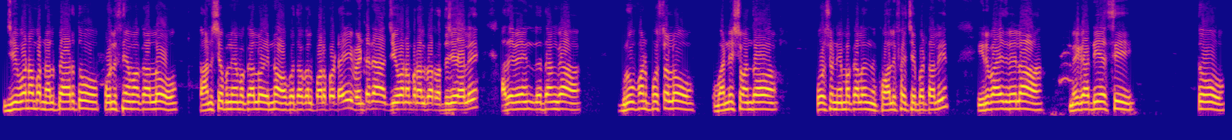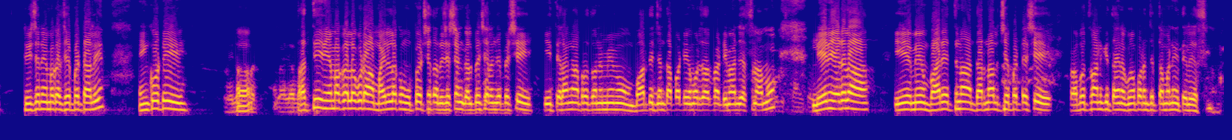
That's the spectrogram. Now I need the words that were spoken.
జీవో నంబర్ నలభై ఆరుతో పోలీస్ నియామకాల్లో కానిస్టేబుల్ నియామకాల్లో ఎన్నో అవకతవకలు పాల్పడ్డాయి. వెంటనే జీవో నంబర్ నలభై రద్దు చేయాలి. అదే విధంగా గ్రూప్ వన్ పోస్టులలో వన్ ఇష్ వంద పోస్టు నియామకాలను క్వాలిఫై చేపట్టాలి. ఇరవై ఐదు వేల మెగా డిఎస్సితో టీచర్ నియామకాలు చేపట్టాలి. ఇంకోటి ప్రతి నియామకాల్లో కూడా మహిళలకు ముప్పై శాతం రిజర్వేషన్ కల్పించాలని చెప్పేసి ఈ తెలంగాణ ప్రభుత్వాన్ని మేము భారతీయ జనతా పార్టీ విమర్శ తరఫున డిమాండ్ చేస్తున్నాము. లేని ఎడల ఈ మేము భారీ ఎత్తున ధర్నాలు చేపట్టేసి ప్రభుత్వానికి తగిన గుణపడని చెప్తామని తెలియజేస్తున్నాం.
